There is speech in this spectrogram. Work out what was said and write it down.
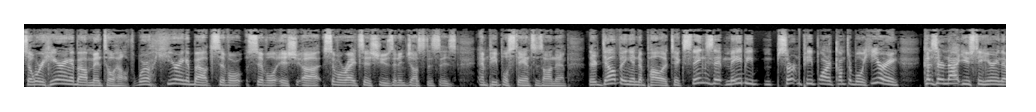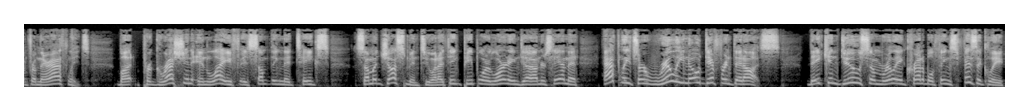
So we're hearing about mental health. We're hearing about civil civil issue, uh, civil rights issues and injustices and people's stances on them. They're delving into politics, things that maybe certain people aren't comfortable hearing because they're not used to hearing them from their athletes. But progression in life is something that takes some adjustment to, and I think people are learning to understand that athletes are really no different than us. They can do some really incredible things physically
